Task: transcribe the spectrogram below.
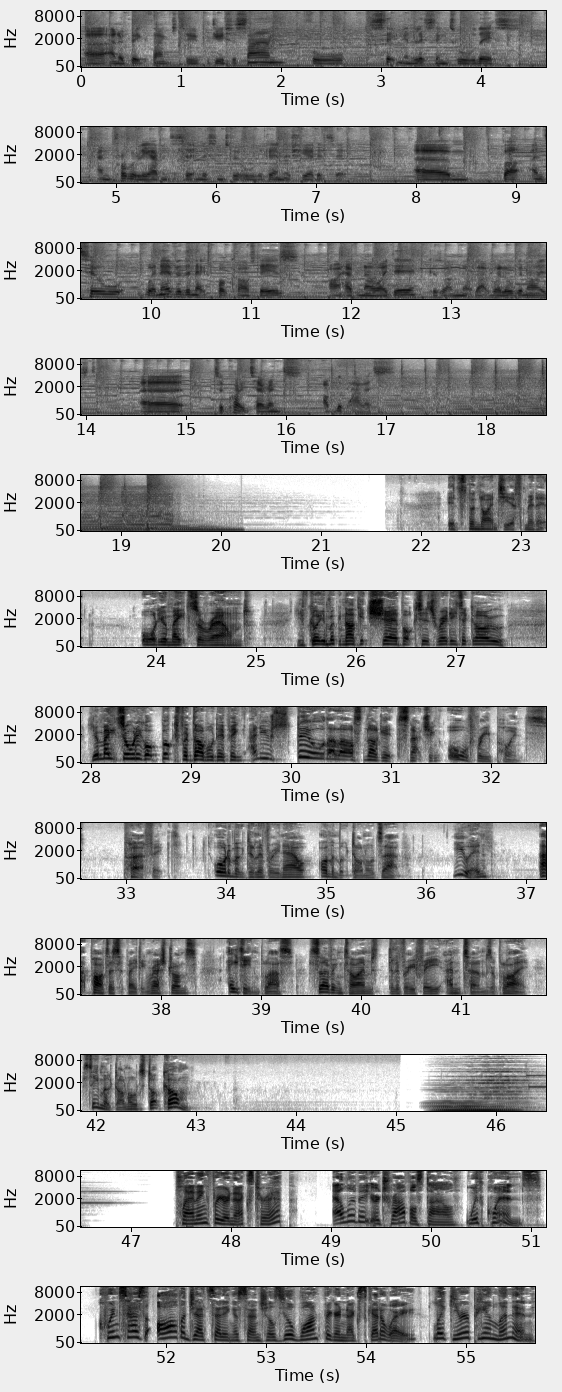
uh, and a big thanks to producer Sam for sitting and listening to all this, and probably having to sit and listen to it all again as she edits it. Um, but until whenever the next podcast is, I have no idea because I'm not that well organised. Uh, to quote Terence, up the palace. It's the 90th minute. All your mates around. You've got your McNugget share boxes ready to go. Your mate's already got booked for double dipping, and you steal the last nugget, snatching all three points. Perfect. Order McDelivery now on the McDonald's app. You in? At participating restaurants, 18 plus, serving times, delivery fee, and terms apply. See McDonald's.com. Planning for your next trip? Elevate your travel style with Quince. Quince has all the jet setting essentials you'll want for your next getaway, like European linen,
